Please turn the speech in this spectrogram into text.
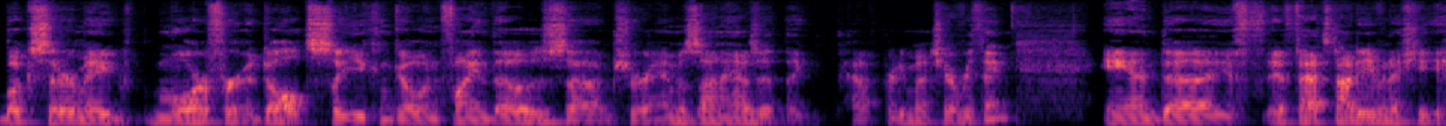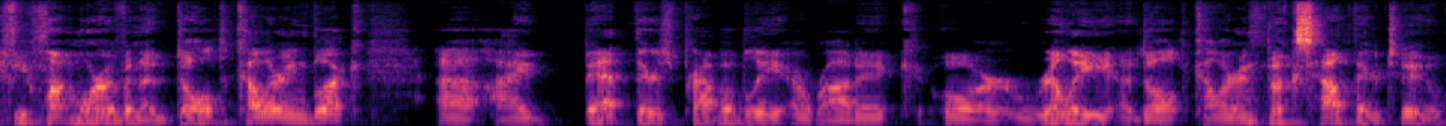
books that are made more for adults. So you can go and find those. Uh, I'm sure Amazon has it. They have pretty much everything. And uh, if if that's not even if you if you want more of an adult coloring book, uh, I bet there's probably erotic or really adult coloring books out there too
